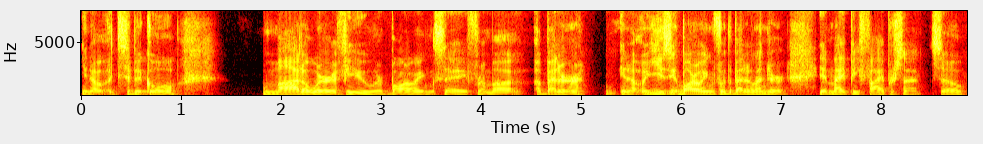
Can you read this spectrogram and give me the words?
you know, a typical model where if you were borrowing, say, from a, a better, you know, using borrowing for the better lender, it might be five percent. So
